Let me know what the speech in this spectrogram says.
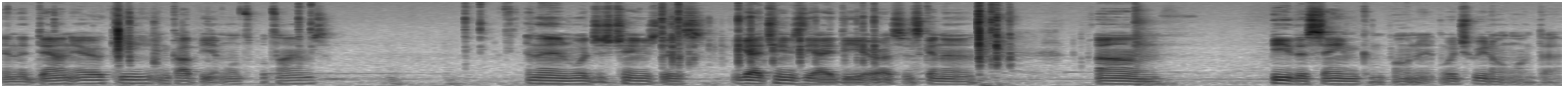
and the down arrow key and copy it multiple times. And then we'll just change this. You gotta change the ID or else it's gonna um, be the same component, which we don't want that.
